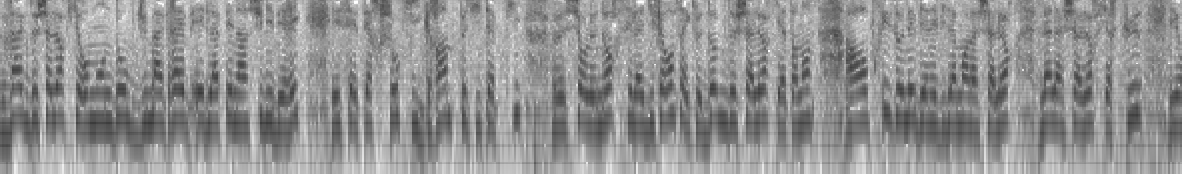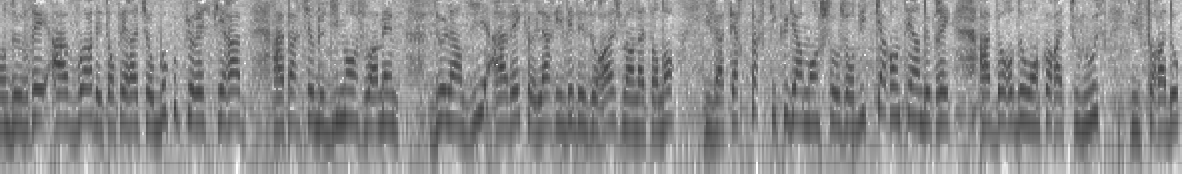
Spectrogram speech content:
vague de chaleur qui remonte donc du Maghreb et de la péninsule ibérique et cet air chaud qui grimpe petit à petit euh, sur le nord. C'est la différence avec le dôme de chaleur qui a tendance à emprisonner bien évidemment la chaleur. Là, la chaleur circule et on devrait avoir des températures beaucoup plus respirables à partir de dimanche, voire même de lundi, avec l'arrivée des orages. Mais en attendant, il va faire particulièrement chaud aujourd'hui, 41 degrés à Bordeaux ou encore à Toulouse. Il fera donc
